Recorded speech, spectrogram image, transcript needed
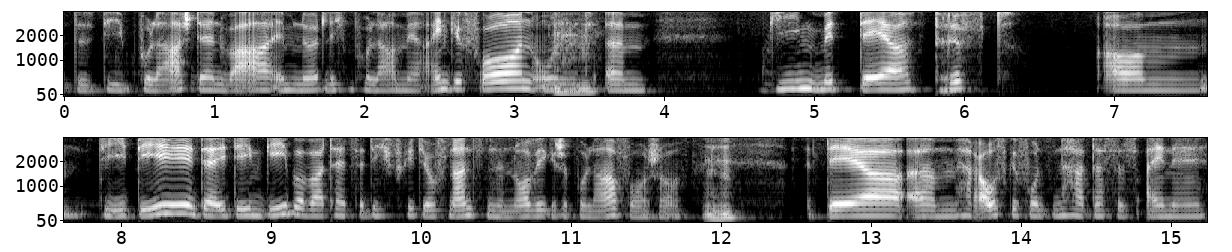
die Polarstern war im nördlichen Polarmeer eingefroren und mhm. ähm, ging mit der Drift. Ähm, die Idee, der Ideengeber war tatsächlich Fridtjof Nansen, ein norwegischer Polarforscher. Mhm der ähm, herausgefunden hat, dass es eine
